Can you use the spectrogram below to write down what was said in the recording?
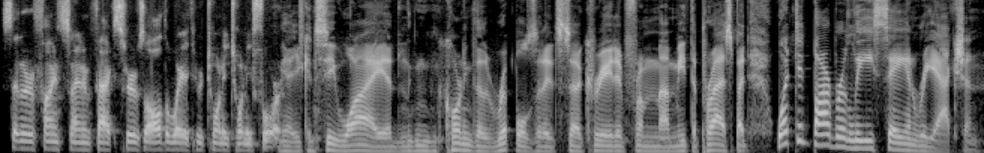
Senator Feinstein, in fact, serves all the way through 2024. Yeah, you can see why, according to the ripples that it's uh, created from uh, Meet the Press. But what did Barbara Lee say in reaction?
